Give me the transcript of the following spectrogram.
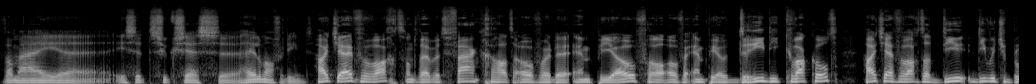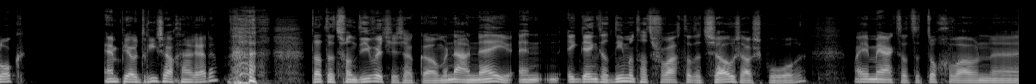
van mij eh, is het succes eh, helemaal verdiend. Had jij verwacht, want we hebben het vaak gehad over de NPO, vooral over NPO 3 die kwakkelt. Had jij verwacht dat die, Diewertje Blok NPO 3 zou gaan redden? Dat het van Diewertje zou komen. Nou nee, en ik denk dat niemand had verwacht dat het zo zou scoren. Maar je merkt dat het toch gewoon eh,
